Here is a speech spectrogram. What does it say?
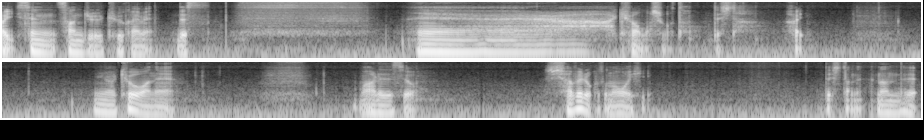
はい、1039回目です。えー、今日も仕事でした。はい。いや、今日はね、あれですよ。喋ることの多い日でしたね。なんで、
